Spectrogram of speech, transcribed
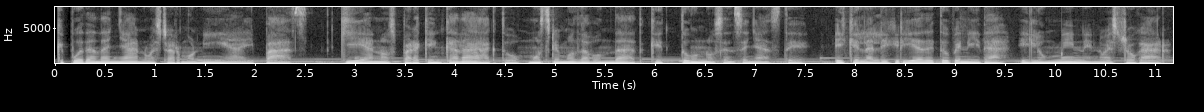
que pueda dañar nuestra armonía y paz. Guíanos para que en cada acto mostremos la bondad que tú nos enseñaste y que la alegría de tu venida ilumine nuestro hogar,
